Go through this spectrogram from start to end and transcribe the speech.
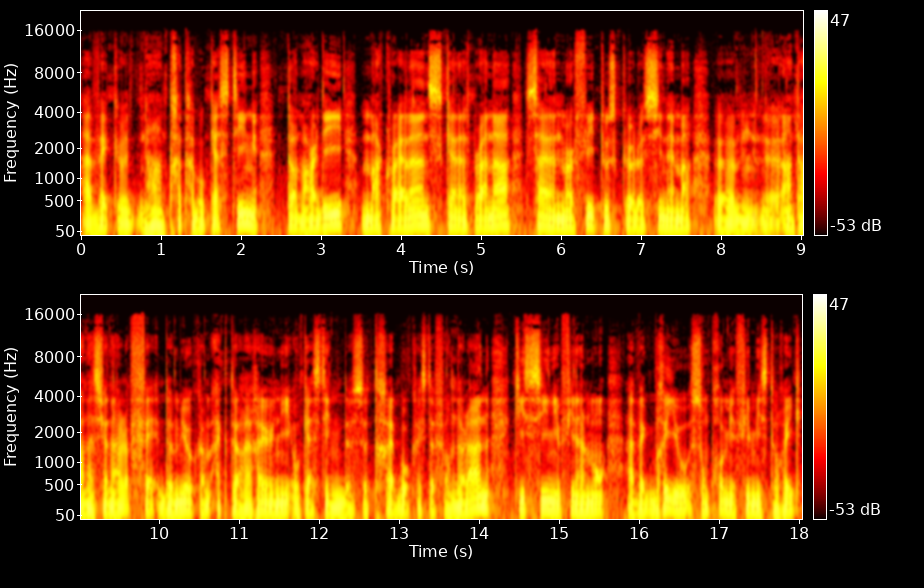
avec euh, un très très beau casting Tom Hardy, Mark Rylance, Kenneth Branagh, Silent Murphy, tout ce que le cinéma euh, international fait de mieux comme acteur est réuni au casting de ce très beau Christopher Nolan, qui signe finalement avec brio son premier film historique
